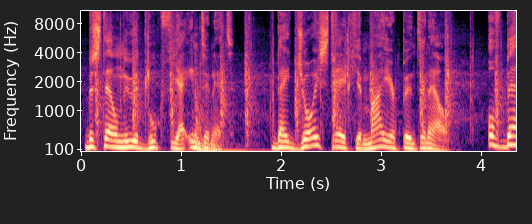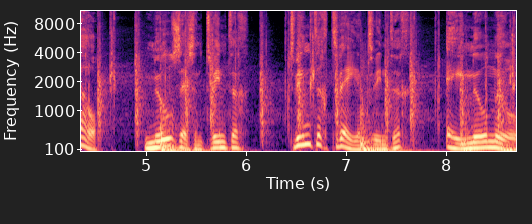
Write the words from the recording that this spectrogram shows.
Bestel nu het boek via internet bij joy-meyer.nl of bel 026 2022 100.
